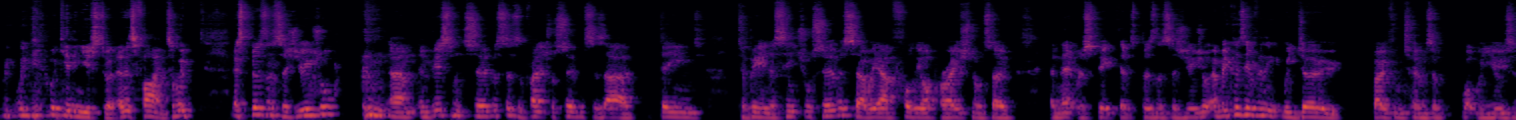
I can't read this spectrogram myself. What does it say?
we, we, are getting used to it, and it's fine. So we, it's business as usual. um, investment services and financial services are deemed to be an essential service. So we are fully operational. So in that respect, it's business as usual. And because everything we do, both in terms of what we use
